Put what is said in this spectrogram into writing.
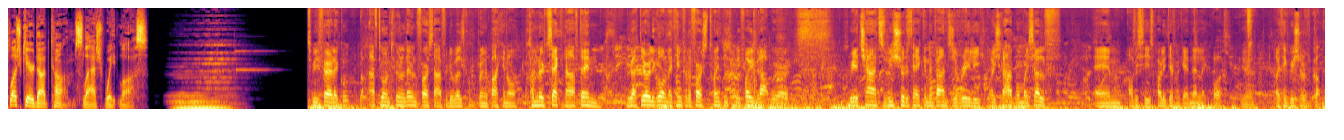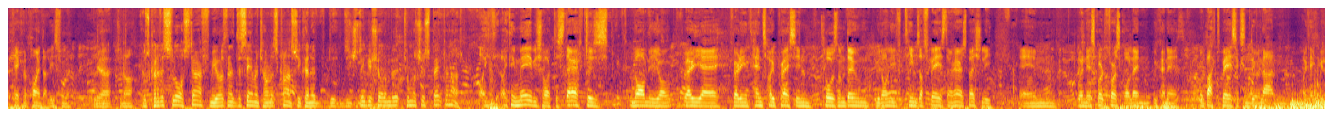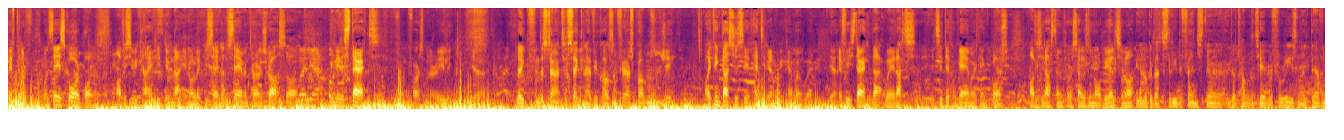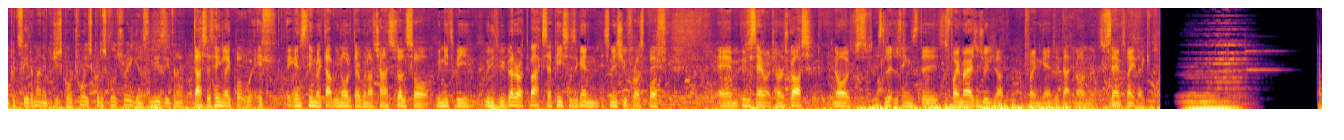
plushcare.com slash weight loss. To be fair, like after going 2 0 down the first half, we did well to bring it back, you know. Coming out second half, then we got the early goal, and I think for the first 20 25 of that, we were we had chances we should have taken advantage of, really. I should have had one myself. Um, obviously, it's probably different game then, like, but Yeah. I think we should have got, taken a point at least from it. Yeah, you know. It was kind of a slow start for me, wasn't it? The same in Turner's Cross. You kind of did you think you showed him too much respect or not? I, th- I think maybe so at the start because normally you're very uh, very intense high pressing, closing them down. We don't leave teams off space down here, especially um, when they scored the first goal. Then we kind of went back to basics and doing that, and I think we lifted it once they scored. But obviously we can't keep doing that. You know, like you said, it was the same in Turner's Cross, so we need to start from the first minute really. Yeah. Like from the start to the second half, you caused them problems, didn't you? I think that's just the intensity that we came out with. Yeah. If we started that way, that's it's a different game, I think. But obviously that's down to ourselves and nobody else, you know. You look at that three defence, they're at the top of the table for a reason. Like they haven't conceded many, but you scored twice, could have scored three against them easily tonight. That's the thing. Like, but if against a team like that, we know that they're going to have chances as well. So we need to be we need to be better at the back set pieces. Again, it's an issue for us, but. Um, it was the same at Turner's Cross. You know, it's, it's little things. The fine margins really that define the games like that. You know, and it's the same tonight. Like.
